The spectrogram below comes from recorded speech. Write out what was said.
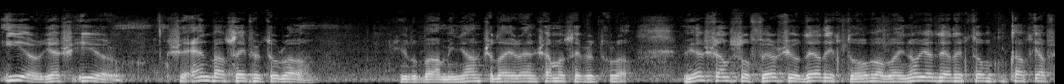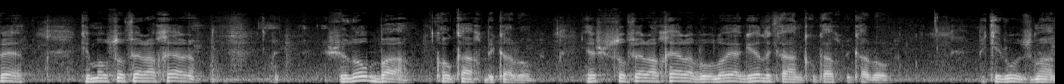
עיר, יש עיר שאין בה ספר תורה, כאילו במניין של העיר אין שם ספר תורה. ויש שם סופר שיודע לכתוב, אבל אינו יודע לכתוב כל כך יפה, כמו סופר אחר שלא בא כל כך בקרוב. יש סופר אחר, אבל הוא לא יגיע לכאן כל כך בקרוב, בקירוב זמן.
